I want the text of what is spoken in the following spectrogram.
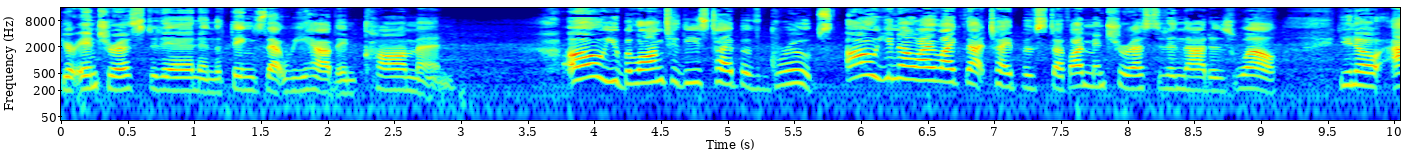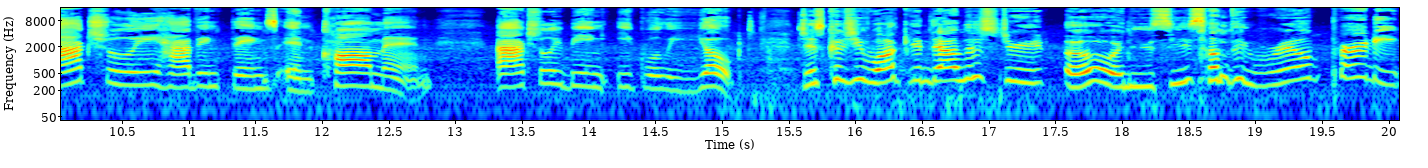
you're interested in and the things that we have in common. Oh, you belong to these type of groups. Oh, you know, I like that type of stuff. I'm interested in that as well. You know, actually having things in common. Actually being equally yoked. Just because you're walking down the street, oh, and you see something real pretty.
